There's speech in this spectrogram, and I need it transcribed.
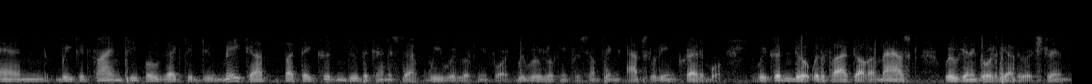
and we could find people that could do makeup, but they couldn't do the kind of stuff we were looking for. We were looking for something absolutely incredible. If we couldn't do it with a $5 mask, we were going to go to the other extreme.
